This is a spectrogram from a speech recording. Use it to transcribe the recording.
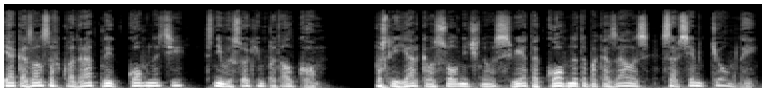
и оказался в квадратной комнате с невысоким потолком. После яркого солнечного света комната показалась совсем темной.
